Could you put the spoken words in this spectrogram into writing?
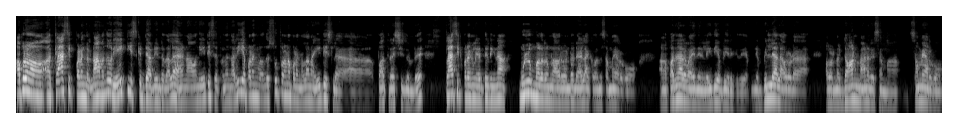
அப்புறம் கிளாசிக் படங்கள். நான் வந்து ஒரு எயிட்டிஸ் கிட்டு அப்படின்றதால, நான் வந்து 80ஸ்ல பிறந்தேன். நிறைய படங்கள் வந்து சூப்பரான படங்கள்லாம் நான் எயிட்டிஸில் பார்த்து ரசிச்சது உண்டு. கிளாசிக் படங்கள் எடுத்துக்கிட்டிங்கன்னா முள்ளும் மலரும்ல அவர் பண்ற டைலாக் வந்து செம்மையா இருக்கும். பதினாறு வயது நிலை இது எப்படி இருக்குது? பில்லால் அவரோட அவரோட டான் மேனரிசம் செம்மையா இருக்கும்.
